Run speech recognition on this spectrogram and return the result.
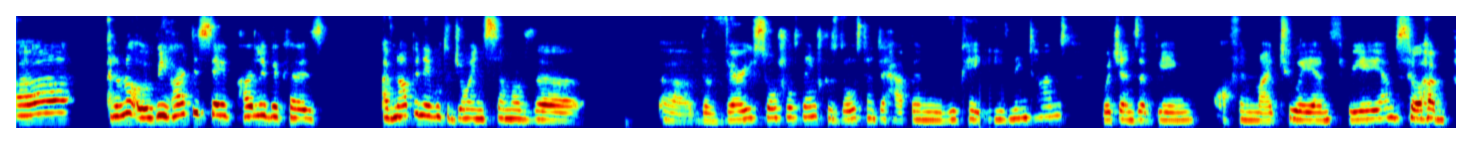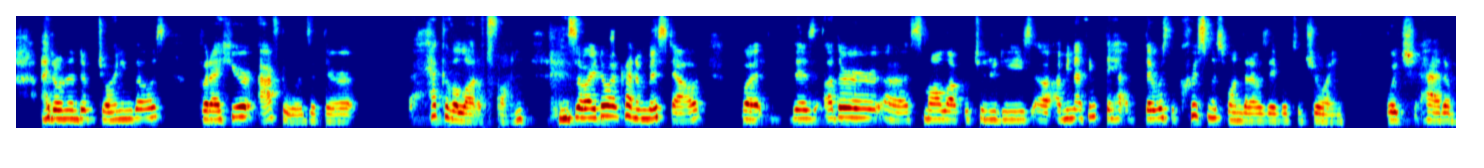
uh, I don't know. It would be hard to say partly because I've not been able to join some of the uh, the very social things because those tend to happen UK evening times, which ends up being often my 2 a.m., 3 a.m. So I'm, I don't end up joining those. But I hear afterwards that they're a heck of a lot of fun. And so I know I kind of missed out. But there's other uh, small opportunities. Uh, I mean, I think they had, there was the Christmas one that I was able to join, which had a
